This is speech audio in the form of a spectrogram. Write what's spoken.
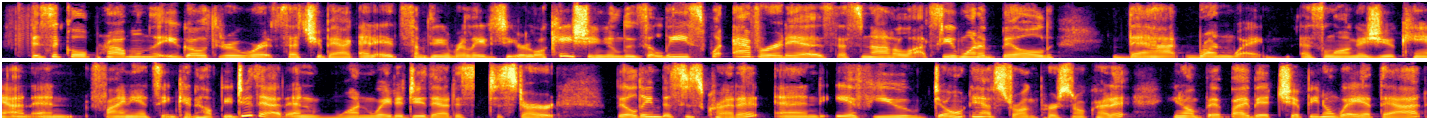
physical problem that you go through where it sets you back and it's something related to your location. You lose a lease, whatever it is, that's not a lot. So you want to build that runway as long as you can and financing can help you do that. And one way to do that is to start building business credit. And if you don't have strong personal credit you know bit by bit chipping away at that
